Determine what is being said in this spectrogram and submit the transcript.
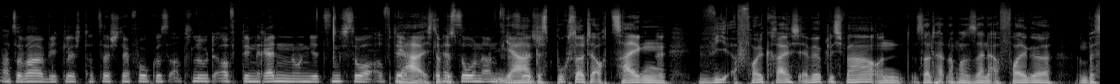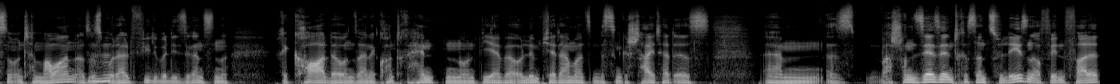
also war wirklich tatsächlich der Fokus absolut auf den Rennen und jetzt nicht so auf der ja, glaub, Person das, an. Ja, sich. das Buch sollte auch zeigen, wie erfolgreich er wirklich war und sollte halt nochmal so seine Erfolge ein bisschen untermauern. Also mhm. es wurde halt viel über diese ganzen Rekorde und seine Kontrahenten und wie er bei Olympia damals ein bisschen gescheitert ist ähm, es war schon sehr, sehr interessant zu lesen, auf jeden Fall.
